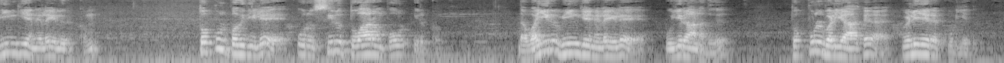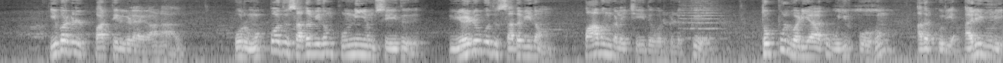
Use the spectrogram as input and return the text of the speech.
வீங்கிய நிலையில் இருக்கும். தொப்புள் பகுதியிலே ஒரு சிறு துவாரம் போல் இருக்கும். இந்த வயிறு வீங்கிய நிலையிலே உயிரானது தொப்புள் வழியாக வெளியேறக்கூடியது. இவர்கள் பார்த்தீர்களே ஆனால் ஒரு முப்பது சதவீதம் புண்ணியம் செய்து எழுபது சதவீதம் பாவங்களை செய்தவர்களுக்கு தொப்புள் வழியாக உயிர் போகும். அதற்குரிய அறிகுறி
